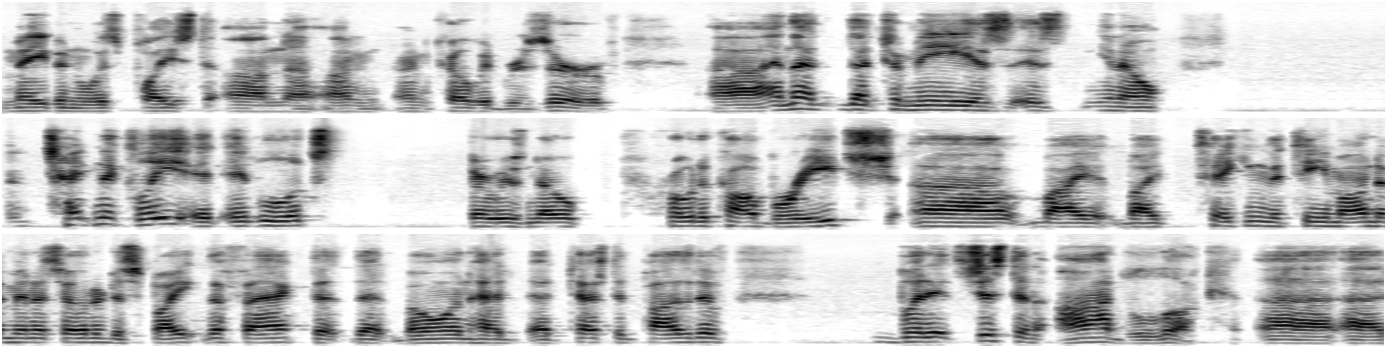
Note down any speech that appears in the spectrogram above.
Mabin was placed on uh, on, on COVID reserve, uh, and that that to me is is you know technically it, it looks there was no protocol breach uh, by by taking the team onto Minnesota, despite the fact that that Bowen had, had tested positive. But it's just an odd look uh, uh,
